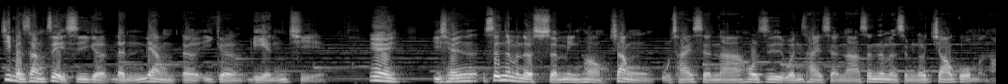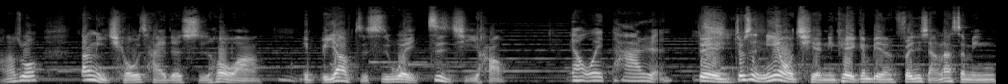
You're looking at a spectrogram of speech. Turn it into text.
基本上这也是一个能量的一个连结。因为以前深圳们的神明哈，像武财神啊，或是文财神啊，深圳们神明都教过我们哈。他说，当你求财的时候啊，你不要只是为自己好，你要为他人。对，就是你有钱，你可以跟别人分享，那神明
